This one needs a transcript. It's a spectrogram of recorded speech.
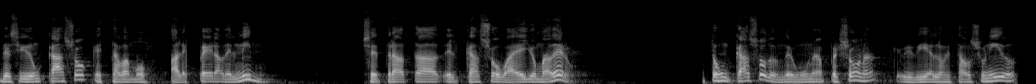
decidió un caso que estábamos a la espera del mismo. Se trata del caso Baello Madero. Esto es un caso donde una persona que vivía en los Estados Unidos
